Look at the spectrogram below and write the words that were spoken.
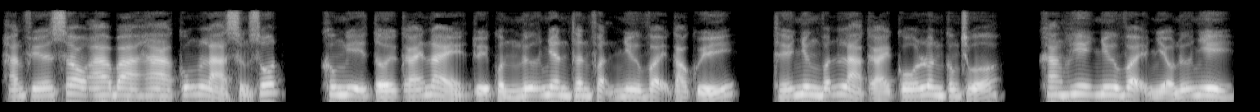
hắn phía sau A Ba Ha cũng là sửng sốt, không nghĩ tới cái này tùy quân nữ nhân thân phận như vậy cao quý, thế nhưng vẫn là cái cố luân công chúa, Khang Hy như vậy nhiều nữ nhi,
